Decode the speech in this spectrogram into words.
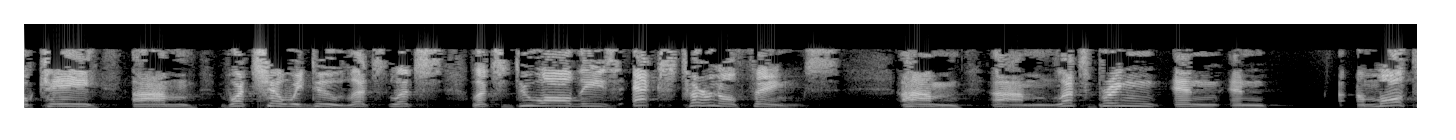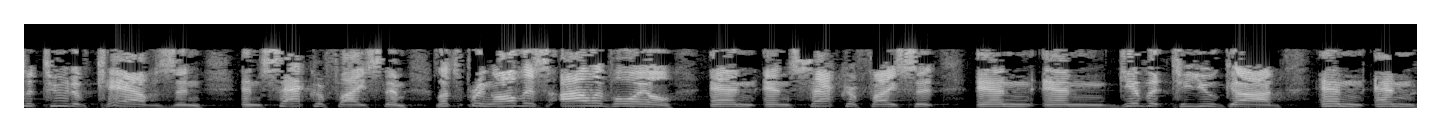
okay, um, what shall we do? Let's, let's, let's do all these external things. Um, um, let's bring and, and a multitude of calves and, and sacrifice them. Let's bring all this olive oil and, and sacrifice it and, and give it to you, God. And, and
